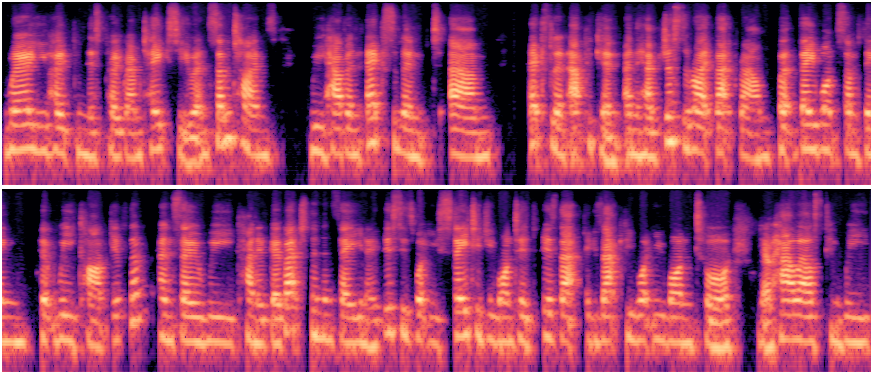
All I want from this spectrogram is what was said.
Where are you hoping this program takes you? And sometimes we have an excellent um, excellent applicant and they have just the right background, but they want something that we can't give them. And so we kind of go back to them and say, you know, this is what you stated you wanted. Is that exactly what you want? Or, you know, how else can we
